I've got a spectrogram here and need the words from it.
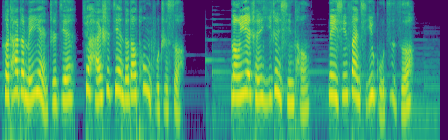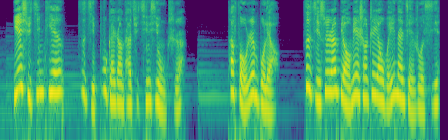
可他的眉眼之间却还是见得到痛苦之色。冷夜晨一阵心疼，内心泛起一股自责。也许今天自己不该让他去清洗泳池。他否认不了，自己虽然表面上这样为难简若曦，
